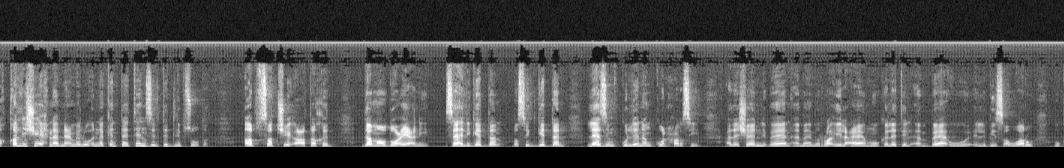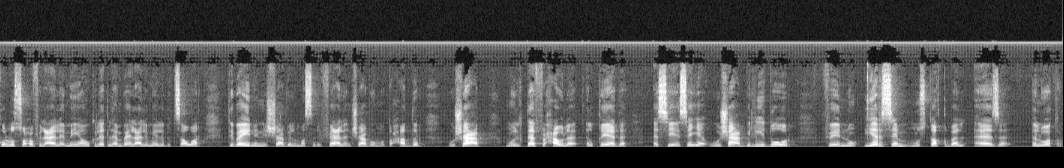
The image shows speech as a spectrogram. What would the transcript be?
أقل شيء إحنا بنعمله إنك أنت تنزل تدلي بصوتك أبسط شيء أعتقد ده موضوع يعني سهل جدا بسيط جدا لازم كلنا نكون حريصين علشان نبان أمام الرأي العام ووكالات الأنباء واللي بيصوروا وكل الصحف العالمية ووكالات الأنباء العالمية اللي بتصور تبين إن الشعب المصري فعلا شعب متحضر وشعب ملتف حول القيادة السياسية وشعب ليه دور في إنه يرسم مستقبل هذا الوطن.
